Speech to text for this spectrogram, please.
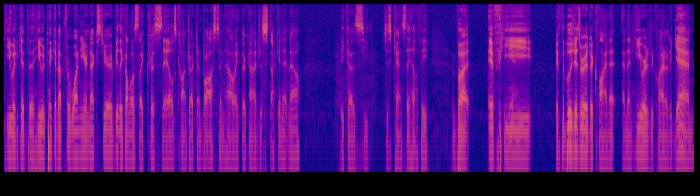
He would get the he would pick it up for one year next year. It'd be like almost like Chris Sale's contract in Boston, how like they're kind of just stuck in it now because he just can't stay healthy. But if he if the Blue Jays were to decline it and then he were to decline it again,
